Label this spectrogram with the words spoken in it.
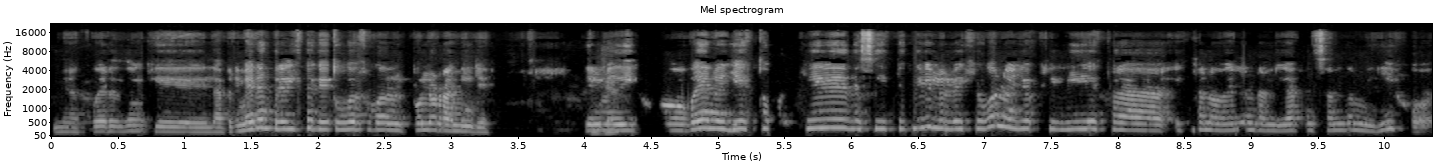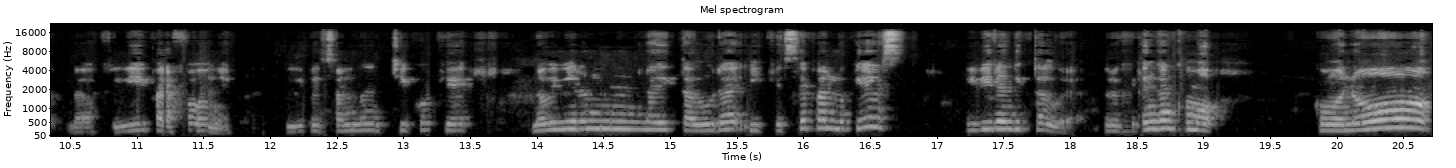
me acuerdo que la primera entrevista que tuve fue con el Polo Ramírez y él me dijo, bueno, ¿y esto por qué decidiste escribirlo? Le dije, bueno, yo escribí esta, esta novela en realidad pensando en mis hijos, la escribí para jóvenes, escribí pensando en chicos que no vivieron la dictadura y que sepan lo que es vivir en dictadura, pero que tengan como, como no,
